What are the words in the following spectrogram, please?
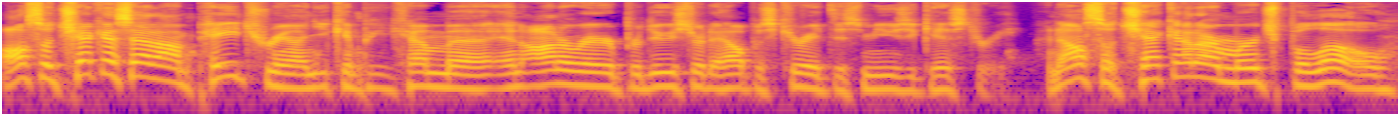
Also, check us out on Patreon. You can become uh, an honorary producer to help us curate this music history. And also, check out our merch below.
